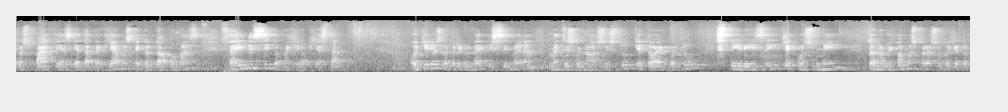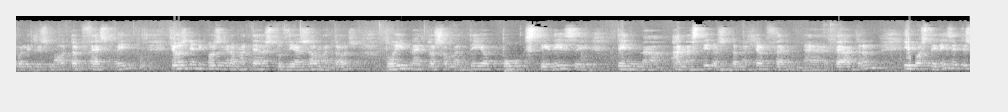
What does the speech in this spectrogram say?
προσπάθειας για τα παιδιά μας και τον τόπο μας θα είναι σύντομα χειροπιαστά. Ο κύριος Λαμπρινουδάκης σήμερα με τις γνώσεις του και το έργο του στηρίζει και κοσμεί το νομικό μας πρόσωπο για τον πολιτισμό, τον Θέσπη και ως Γενικός Γραμματέας του Διαζώματος που είναι το σωματείο που στηρίζει την αναστήλωση των αρχαίων ε, θεάτρων, υποστηρίζει τις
